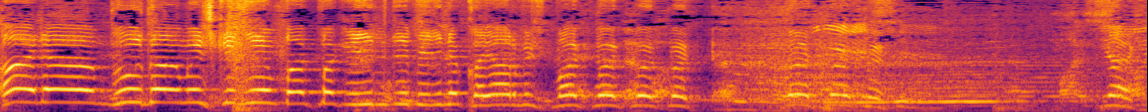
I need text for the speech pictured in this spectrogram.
Anam buğdamış kızım. Bak bak elini beline koyarmış. Bak bak bak bak. Bak bak bak. Bak. Yok.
